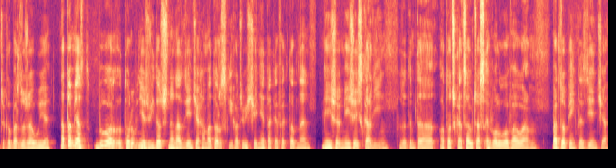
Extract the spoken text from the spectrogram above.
czego bardzo żałuję. Natomiast było to również widoczne na zdjęciach amatorskich. Oczywiście nie tak efektowne, mniejsze w mniejszej skali. Poza tym ta otoczka cały czas ewoluowała. Bardzo piękne zdjęcia.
